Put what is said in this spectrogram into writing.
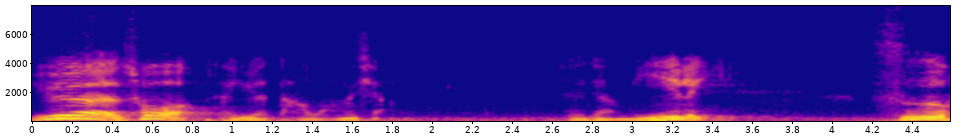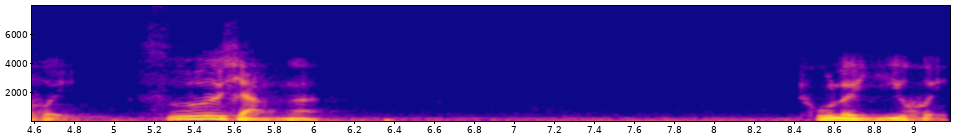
越错他越打妄想，这叫迷离，思悔，思想啊出了疑悔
